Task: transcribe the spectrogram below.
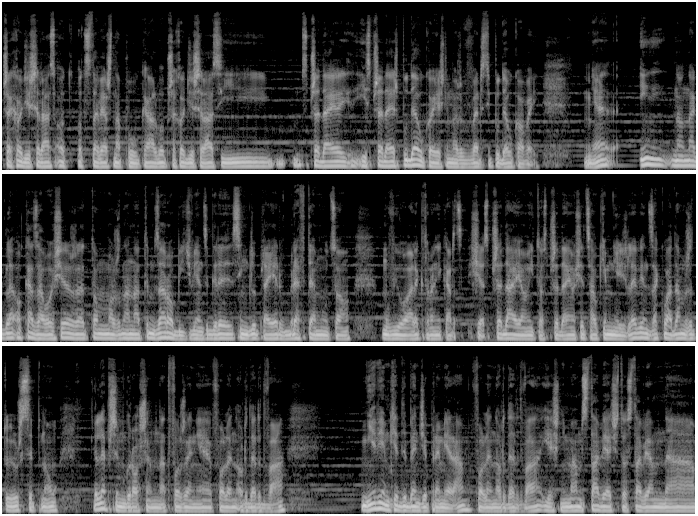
przechodzisz raz, od, odstawiasz na półkę, albo przechodzisz raz i, sprzedaje, i sprzedajesz pudełko, jeśli masz w wersji pudełkowej. Nie? I no, nagle okazało się, że to można na tym zarobić, więc gry single player, wbrew temu, co mówiło Electronic Arts, się sprzedają i to sprzedają się całkiem nieźle, więc zakładam, że tu już sypną lepszym groszem na tworzenie Fallen Order 2. Nie wiem, kiedy będzie premiera Fallen Order 2. Jeśli mam stawiać, to stawiam na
